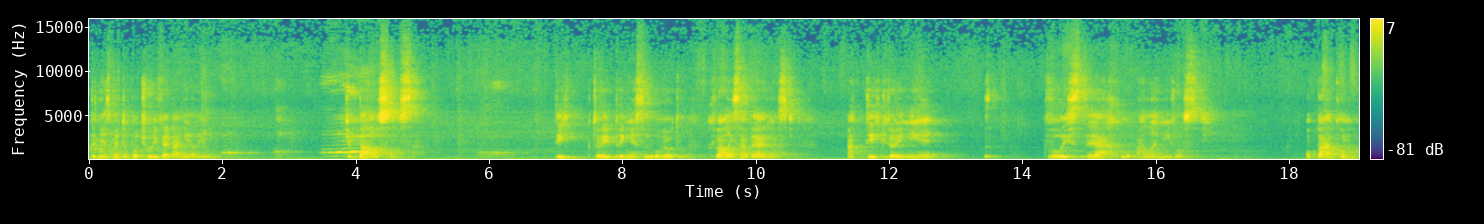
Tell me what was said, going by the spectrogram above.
Dnes sme to počuli v Evangeliu, že bál som sa tých, ktorí priniesli úrodu, chváli za vernosť. A tých, ktorí nie, kvôli strachu a lenivosti. Opákom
